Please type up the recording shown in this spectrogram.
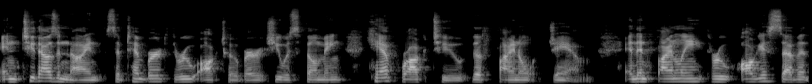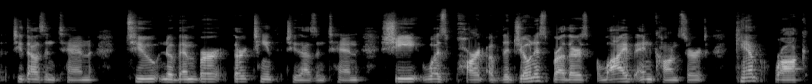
in 2009, September through October, October, she was filming Camp Rock 2 The Final Jam. And then finally, through August 7th, 2010 to November 13th, 2010, she was part of the Jonas Brothers live in concert Camp Rock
